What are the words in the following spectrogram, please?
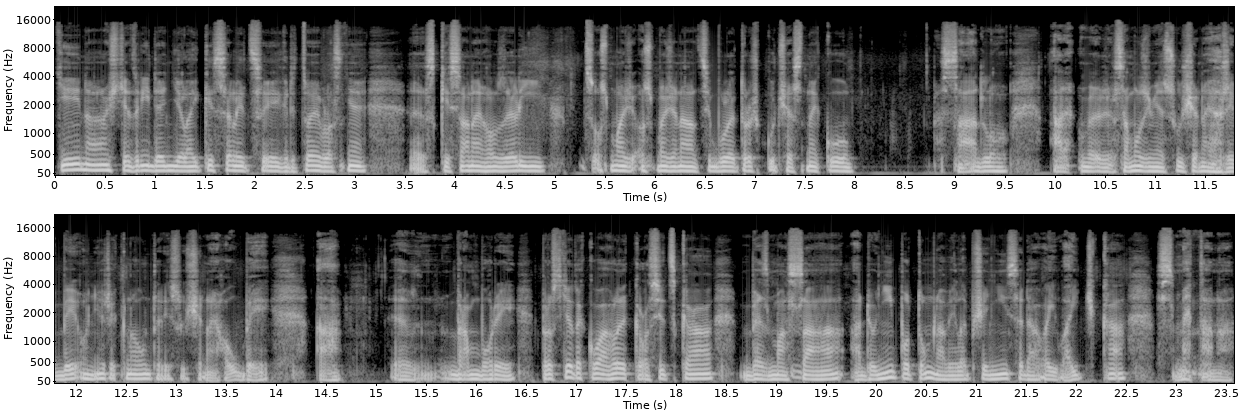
ti na štědrý den dělají kyselici, kdy to je vlastně z kysaného zelí, z osmažená cibule, trošku česneku, sádlo a samozřejmě sušené hřiby, oni řeknou, tedy sušené houby a brambory, prostě takováhle klasická bez masa a do ní potom na vylepšení se dávají vajíčka, smetana.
